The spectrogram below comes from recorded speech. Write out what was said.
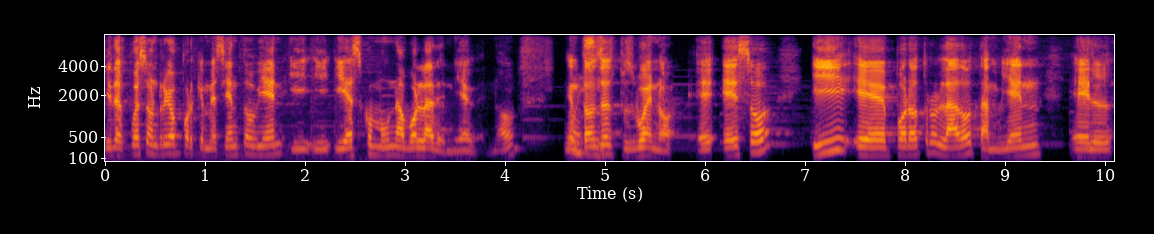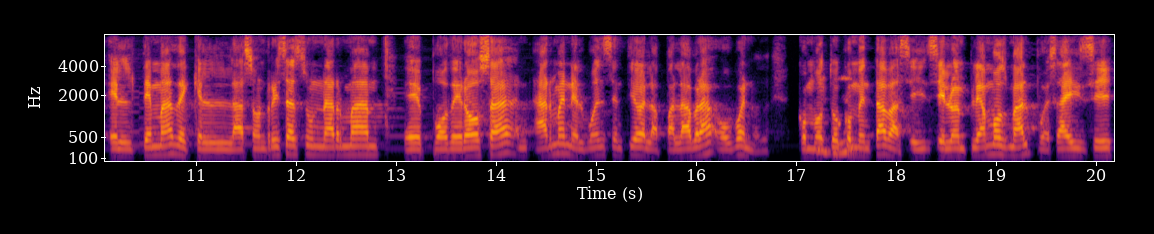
y después sonrío porque me siento bien y, y- y es como una bola de nieve, ¿no? Entonces, pues bueno, eh, eso Y eh, por otro lado, también el, tema de que la sonrisa es un arma eh, poderosa, arma en el buen sentido de la palabra, o bueno, como tú comentabas, si, si, lo empleamos mal, pues ahí sí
